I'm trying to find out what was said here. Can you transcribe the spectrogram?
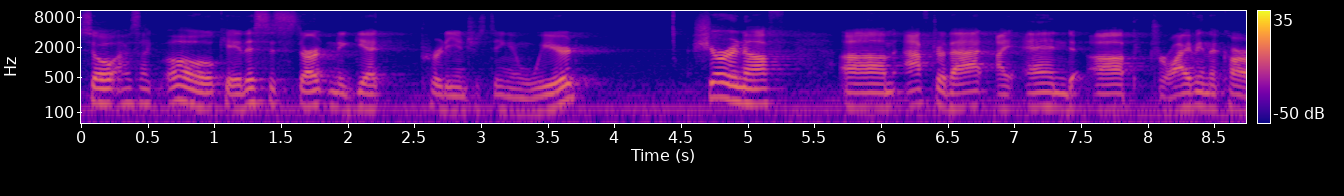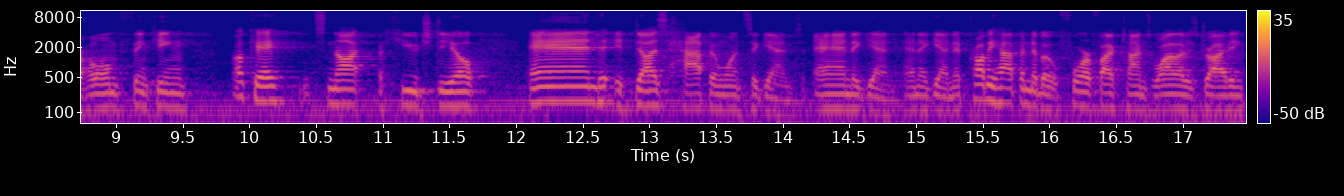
So I was like, oh, okay, this is starting to get pretty interesting and weird. Sure enough, um, after that, I end up driving the car home thinking, okay, it's not a huge deal. And it does happen once again, and again, and again. It probably happened about four or five times while I was driving,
